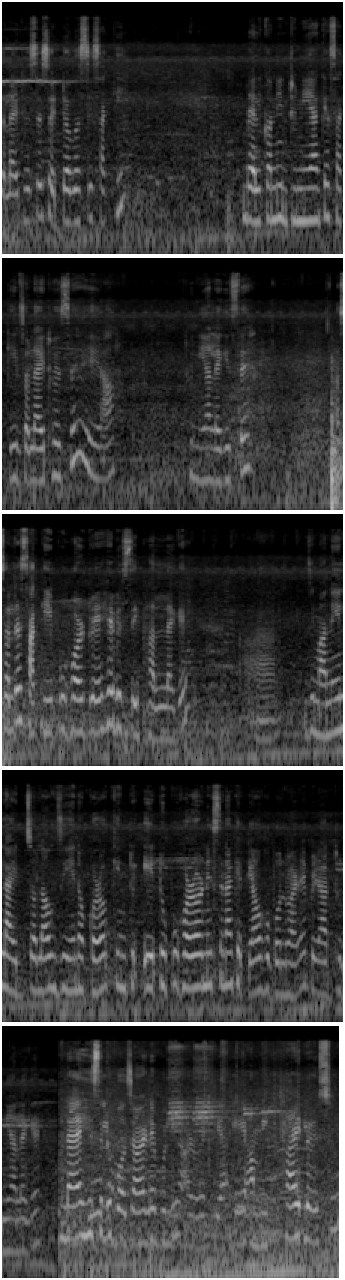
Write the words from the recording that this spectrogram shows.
জ্বলাই থৈছে চৈত্যগছি চাকি। বেলকনিত ধুনীয়াকৈ চাকি জ্বলাই থৈছে এয়া। ধুনীয়া লাগিছে। আচলতে চাকি পোহৰটোৱেহে বেছি ভাল লাগে। যিমানেই লাইট জ্বলাওক যিয়ে নকৰক কিন্তু এইটো পোহৰৰ নিচিনা কেতিয়াও হ'ব নোৱাৰে। বিৰাট ধুনীয়া লাগে। ওলাই আহিছিলোঁ বজাৰলৈ বুলি আৰু এতিয়া এই আমি মিঠাই লৈছোঁ।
